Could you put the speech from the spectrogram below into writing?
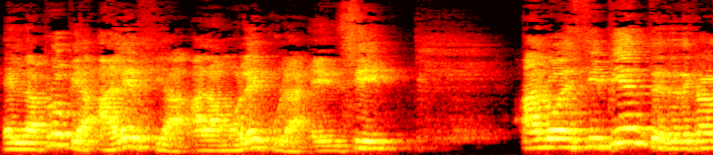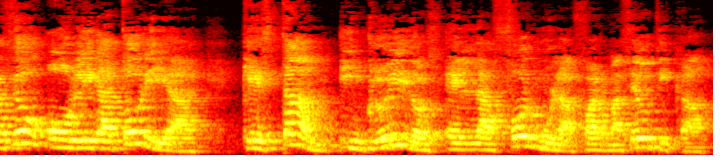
en la propia alergia a la molécula en sí, a los excipientes de declaración obligatoria que están incluidos en la fórmula farmacéutica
